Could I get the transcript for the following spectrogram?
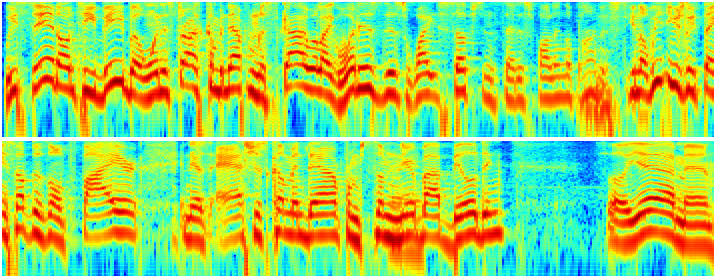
we see it on TV, but when it starts coming down from the sky, we're like, what is this white substance that is falling upon us? You know, we usually think something's on fire and there's ashes coming down from some nearby building. So yeah, man.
